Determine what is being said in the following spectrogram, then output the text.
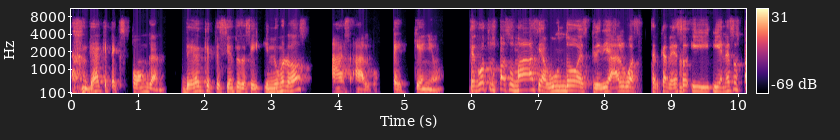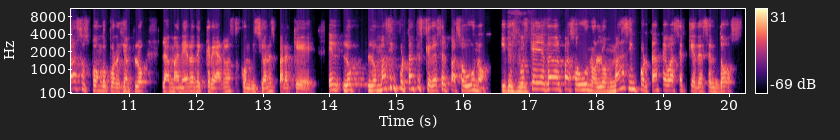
deja que te expongan, deja que te sientes así. Y número dos, haz algo pequeño. Tengo otros pasos más y abundo, escribí algo acerca de eso. Y, y en esos pasos pongo, por ejemplo, la manera de crear las condiciones para que el, lo, lo, más importante es que des el paso uno. Y después que hayas dado el paso uno, lo más importante va a ser que des el dos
